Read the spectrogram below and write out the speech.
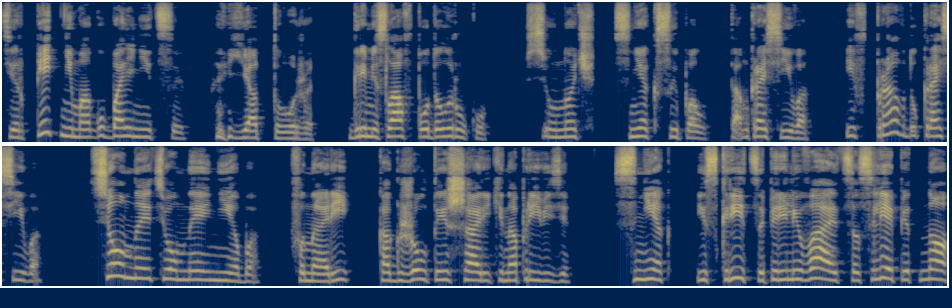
Терпеть не могу больницы. Я тоже. Гремислав подал руку. Всю ночь снег сыпал. Там красиво. И вправду красиво темное-темное небо, фонари, как желтые шарики на привязи. Снег искрится, переливается, слепит, но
